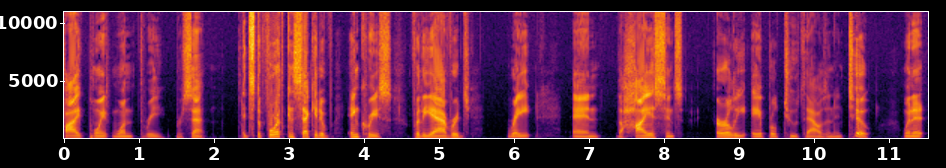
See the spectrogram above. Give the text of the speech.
5.13%. It's the fourth consecutive increase for the average rate and the highest since early April 2002, when it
